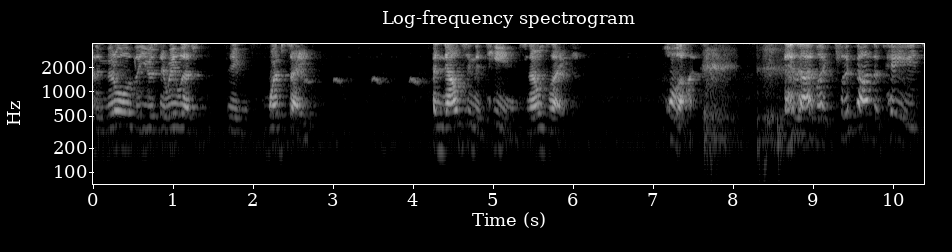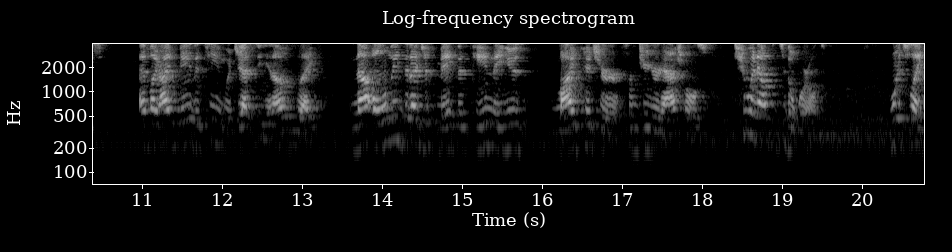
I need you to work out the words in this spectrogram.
in the middle of the USA Weightlifting's website announcing the teams, and I was like, hold on. and I like clicked on the page, and like I made the team with Jesse, and I was like, not only did I just make this team, they used my picture from junior nationals to announce it to the world, which like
